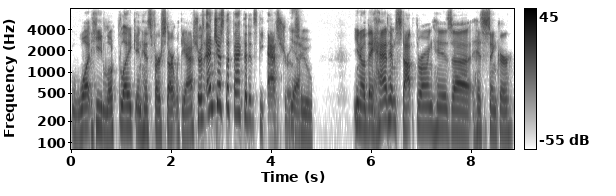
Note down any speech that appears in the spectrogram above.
what he looked like in his first start with the Astros, and just the fact that it's the Astros Yeah. who, you know, they had him stop throwing his uh, his sinker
